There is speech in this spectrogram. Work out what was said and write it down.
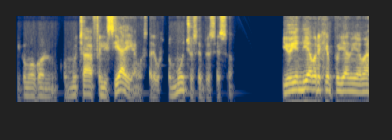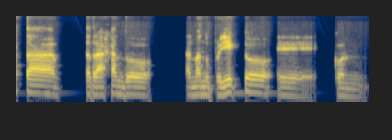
y como con, con, mucha felicidad, digamos. le gustó mucho ese proceso. Y hoy en día, por ejemplo, ya mi mamá está, está trabajando, armando un proyecto eh, con,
